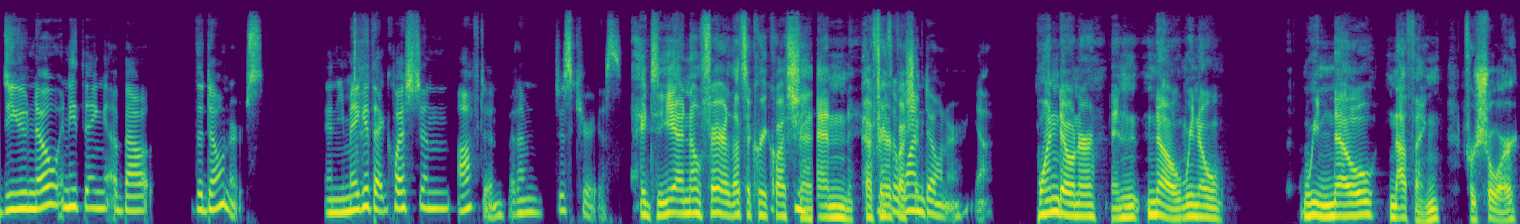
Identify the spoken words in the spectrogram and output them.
Do you know anything about the donors? And you may get that question often, but I'm just curious. it's, yeah, no, fair. That's a great question. And a fair it's a question. one donor. Yeah. one donor and no we know we know nothing for sure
